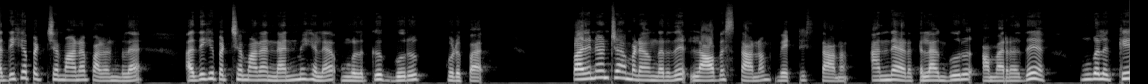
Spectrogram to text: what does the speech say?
அதிகபட்சமான பலன்களை அதிகபட்சமான நன்மைகளை உங்களுக்கு குரு கொடுப்பார். பதினொன்றாம் இடங்கிறது லாபஸ்தானம் வெற்றி ஸ்தானம் அந்த இடத்துல குரு அமர்றது உங்களுக்கு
